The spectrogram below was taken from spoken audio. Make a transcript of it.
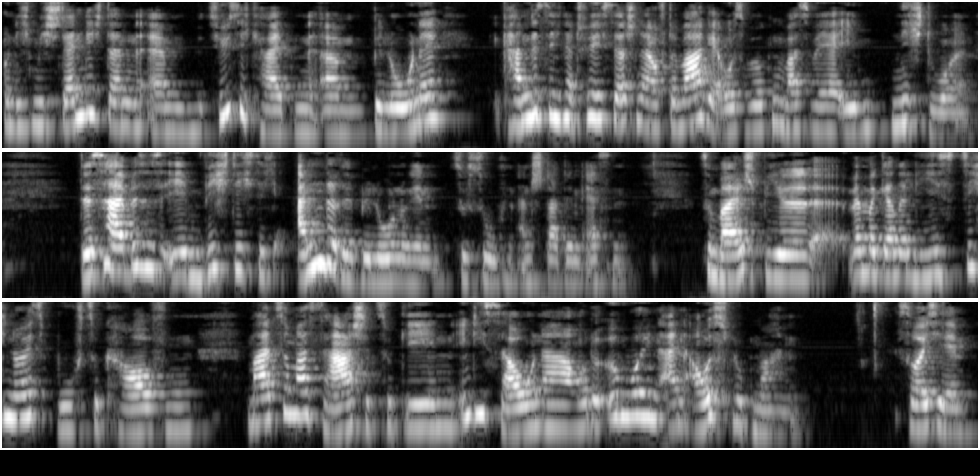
und ich mich ständig dann ähm, mit Süßigkeiten ähm, belohne, kann das sich natürlich sehr schnell auf der Waage auswirken, was wir ja eben nicht wollen. Deshalb ist es eben wichtig, sich andere Belohnungen zu suchen anstatt dem Essen. Zum Beispiel, wenn man gerne liest, sich ein neues Buch zu kaufen, mal zur Massage zu gehen, in die Sauna oder irgendwohin einen Ausflug machen. Solche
